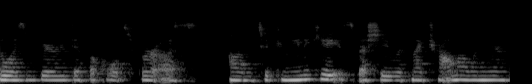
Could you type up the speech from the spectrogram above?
it was very difficult for us um, to communicate, especially with my trauma. When you're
